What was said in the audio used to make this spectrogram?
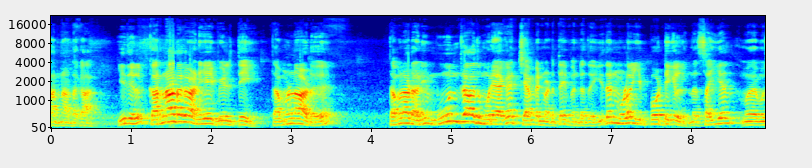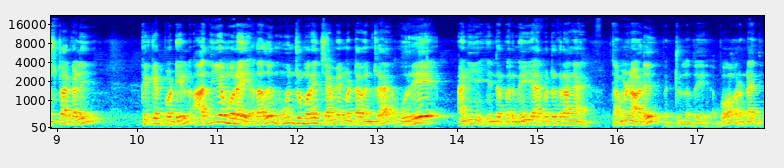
கர்நாடகா. இதில் கர்நாடகா அணியை வீழ்த்தி தமிழ்நாடு தமிழ்நாடு அணி மூன்றாவது முறையாக சாம்பியன் பட்டத்தை வென்றது. இதன் மூலம் இப்போட்டியில் இந்த சையத் முஸ்டாக் அலி கிரிக்கெட் போட்டியில் அதிக முறை அதாவது மூன்று முறை சாம்பியன் பட்டம் வென்ற ஒரே அணி என்ற பெருமையை யார் பெற்றிருக்கிறாங்க? தமிழ்நாடு பெற்றுள்ளது. அப்போ ரெண்டாயிரத்தி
